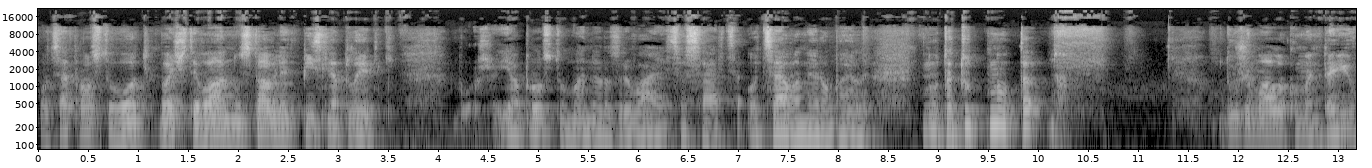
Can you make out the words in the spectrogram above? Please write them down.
Оце просто, от, бачите, ванну ставлять після плитки. Боже, я просто в мене розривається серце. Оце вони робили. Ну, та тут, ну, та. Дуже мало коментарів.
